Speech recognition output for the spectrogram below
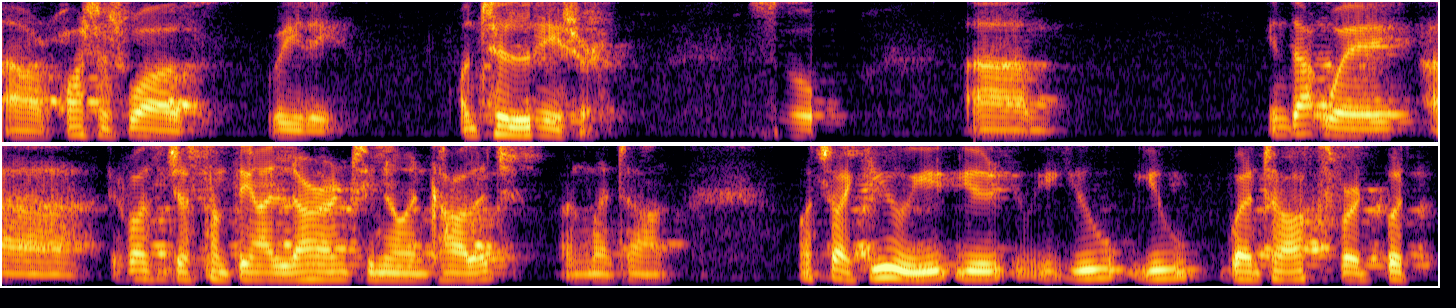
or what it was really until later. So, um, in that way, uh, it wasn't just something I learned, you know, in college and went on. Much like you, you, you, you, you went to Oxford, but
